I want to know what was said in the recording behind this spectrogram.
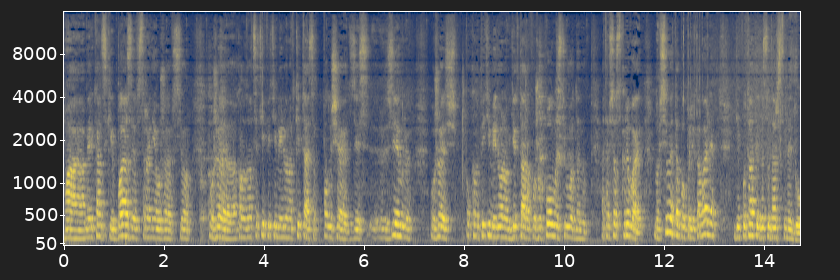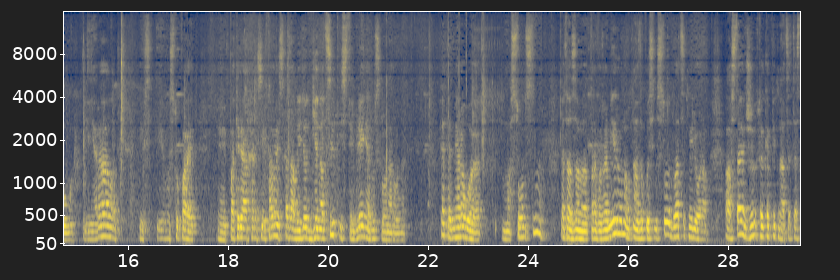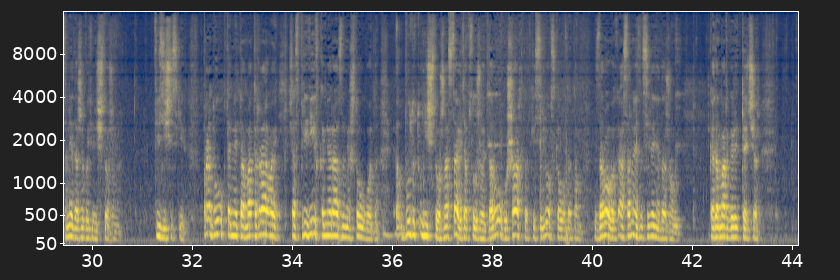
Американские базы в стране уже все, уже около 25 миллионов китайцев получают здесь э, землю, уже около 5 миллионов гектаров уже полностью отдано. Это все скрывают. Но все это опубликовали депутаты Государственной Думы, генералы, и, выступает э, патриарх России II сказал, идет геноцид истребления русского народа. Это мировое масонство, это запрограммировано, вот нам, допустим, 120 миллионов, а оставить живых только 15, остальные должны быть уничтожены физически. Продуктами, там, отравой, сейчас прививками разными, что угодно. Будут уничтожены, оставить обслуживать дорогу, шахту, Киселев, кого-то там, здоровых, а остальное население должно быть. Когда Маргарет Тэтчер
